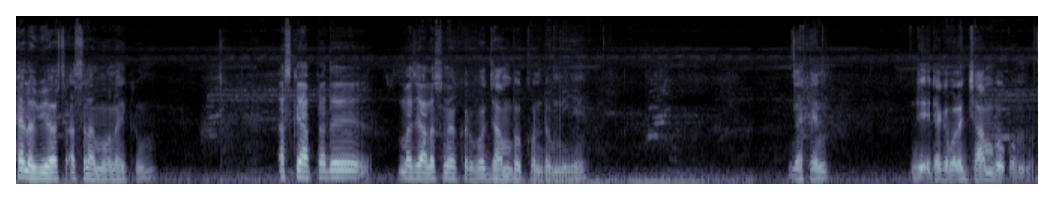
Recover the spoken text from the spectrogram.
হ্যালো ভিউয়ার্স আসসালামু আলাইকুম। আজকে আপনাদের মাঝে আলোচনা করব জাম্বো কন্ডম নিয়ে। দেখেন যে এটাকে বলে জাম্বো কন্ডম।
